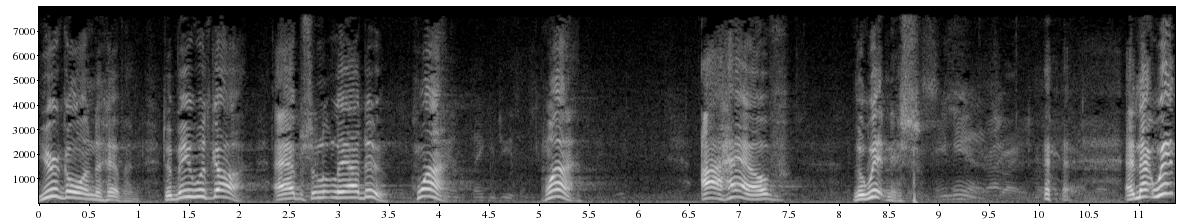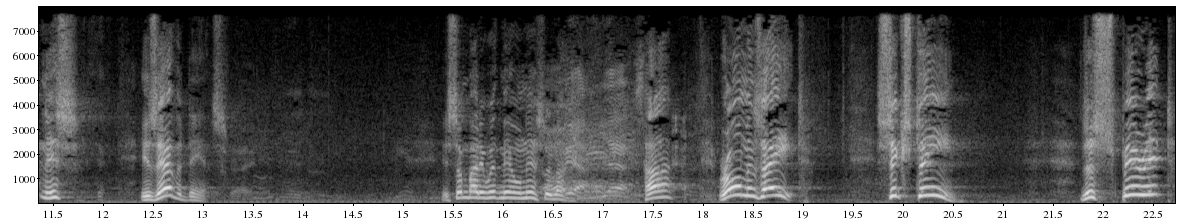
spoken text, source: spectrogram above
you're going to heaven to be with God? Absolutely, I do. Why? Why? I have the witness. and that witness is evidence. Is somebody with me on this or not? Oh, yeah. yes. Huh? Romans 8, 16. The Spirit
